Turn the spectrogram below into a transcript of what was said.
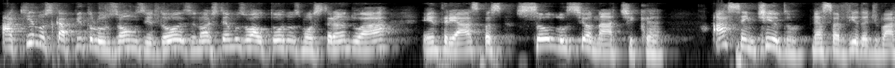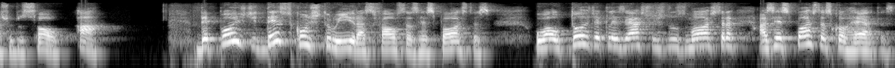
aqui nos capítulos 11 e 12 nós temos o autor nos mostrando a, entre aspas, solucionática. Há sentido nessa vida debaixo do sol? Há. Depois de desconstruir as falsas respostas, o autor de Eclesiastes nos mostra as respostas corretas,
